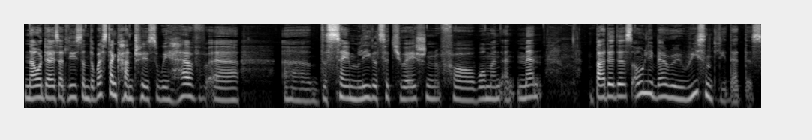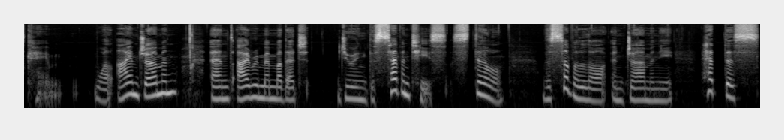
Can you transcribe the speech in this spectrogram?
nowadays, at least in the Western countries, we have a, uh, the same legal situation for women and men. But it is only very recently that this came. Well, I'm German, and I remember that during the 70s, still, the civil law in Germany had this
